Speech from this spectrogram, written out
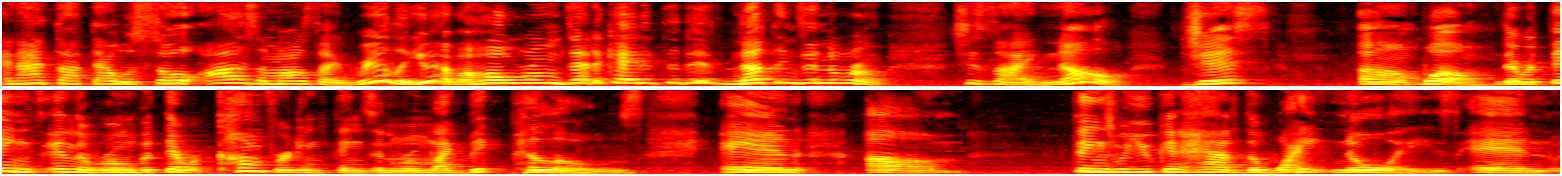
And I thought that was so awesome. I was like, "Really? You have a whole room dedicated to this? Nothing's in the room." She's like, "No, just um, well, there were things in the room, but there were comforting things in the room, like big pillows and um, things where you can have the white noise and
